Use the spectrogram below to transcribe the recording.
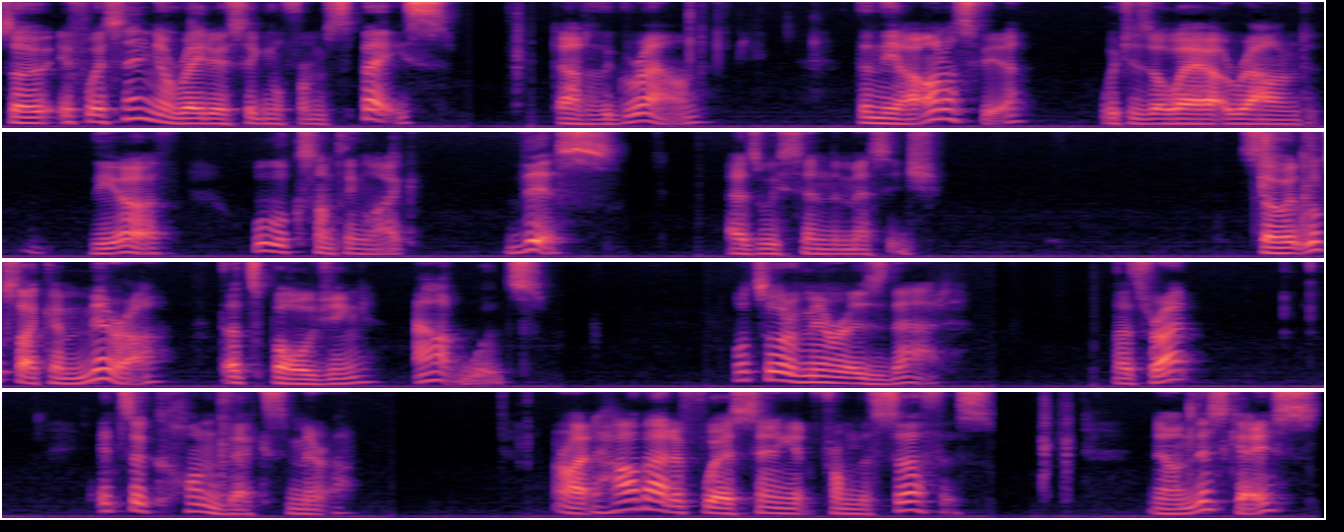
So if we're sending a radio signal from space down to the ground, then the ionosphere, which is a layer around the Earth, will look something like this as we send the message. So it looks like a mirror that's bulging outwards. What sort of mirror is that? That's right. It's a convex mirror. Alright, how about if we're sending it from the surface? Now in this case,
